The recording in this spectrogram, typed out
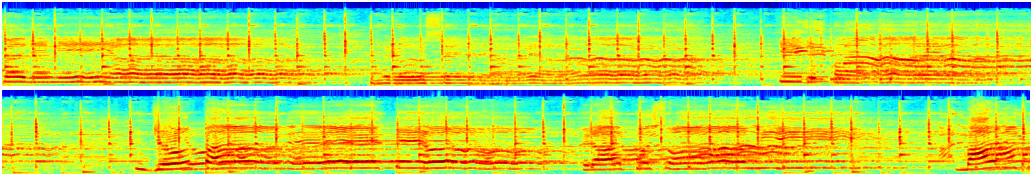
ਸ਼ਰਣੀ ਆਇਆ। ਆਇਆ ਕਿਰਪਾ ਜੋ ਪਾਵੇ ਤਿਓ ਰਾਖੋ ਸੁਆਮੀ ਮਾਰਗ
